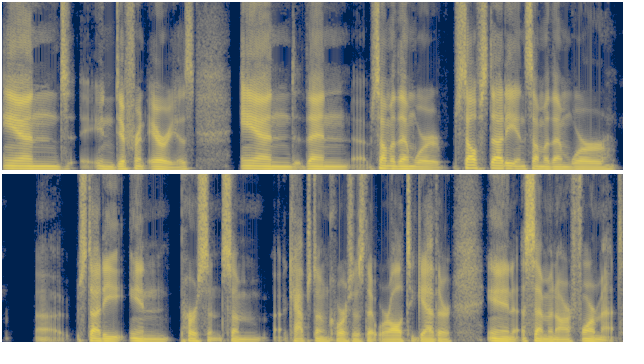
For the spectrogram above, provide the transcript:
and in different areas, and then some of them were self study and some of them were uh, study in person, some capstone courses that were all together in a seminar format.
